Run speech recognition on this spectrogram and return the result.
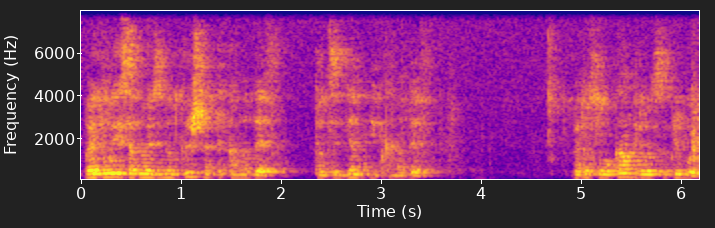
Поэтому есть одно из имен Кришны, это Камадев, трансцендентный Камадев. Поэтому слово Кам переводится как любовь.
